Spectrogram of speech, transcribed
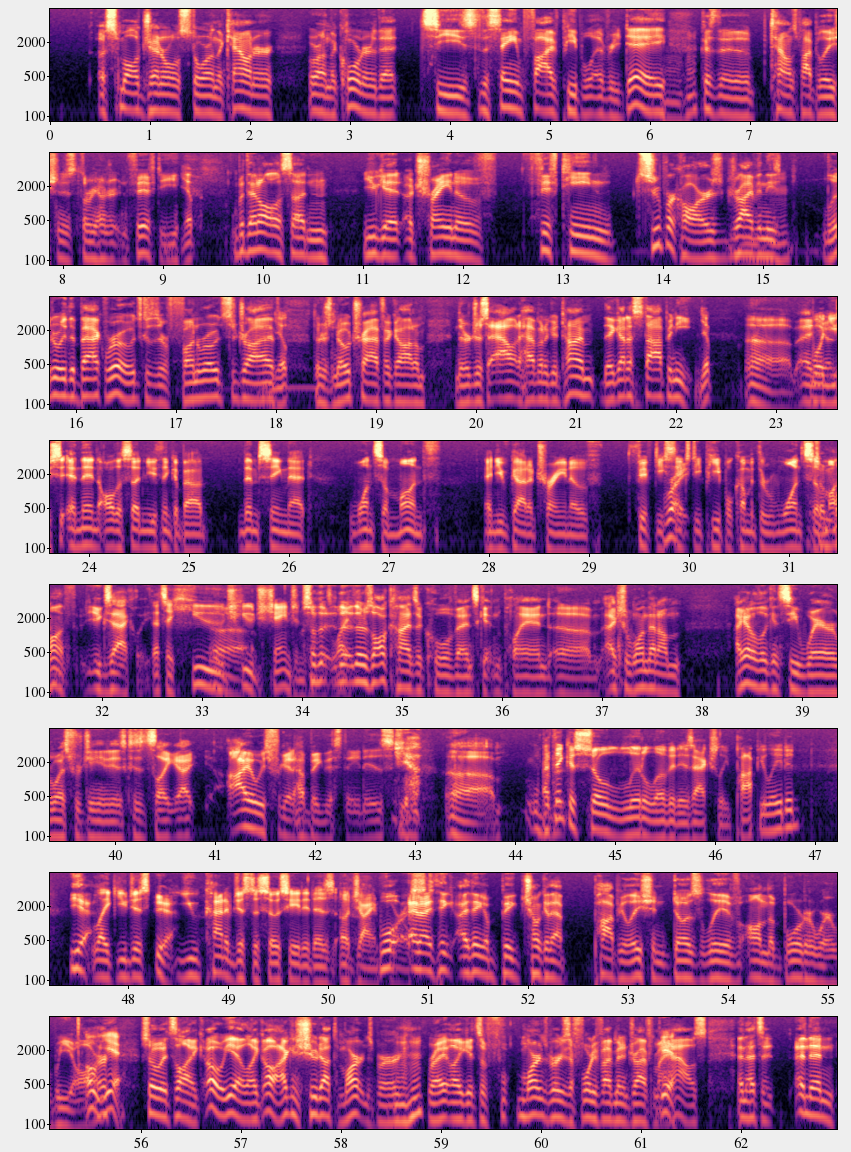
a small general store on the counter or on the corner that sees the same five people every day because the town's population is 350. Yep. But then all of a sudden, you get a train of 15 supercars driving these literally the back roads because they're fun roads to drive. Yep. There's no traffic on them. They're just out having a good time. They got to stop and eat. Yep. Uh, and, well, know, you see, and then all of a sudden you think about them seeing that once a month, and you've got a train of 50, Right. 60 people coming through once a, a month. month. Exactly. That's a huge, Uh, huge change in so someone's th- life. there's all kinds of cool events getting planned. Um, actually, one that I'm, I got to look and see where in West Virginia it is because it's like I, I always forget how big this state is. yeah. Um, I think as so little of it is actually populated Yeah. Like you just Yeah. you kind of just associate it as a giant Well, forest. and I think I think a big chunk of that population does live on the border where we are. Oh, yeah. So it's like, oh yeah, like oh, I can shoot out to Martinsburg, Mm-hmm. right? Like it's a Martinsburg is a forty-five minute drive from my Yeah. house, and that's it. And then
